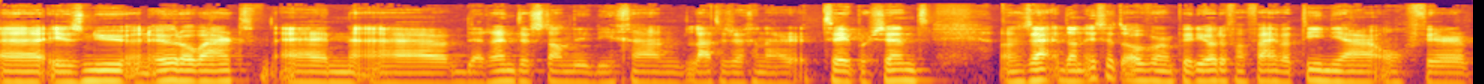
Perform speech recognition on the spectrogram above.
uh, is nu een euro waard. En uh, de rentestanden die gaan, laten we zeggen, naar 2%. Dan, dan is het over een periode van 5 à 10 jaar ongeveer,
